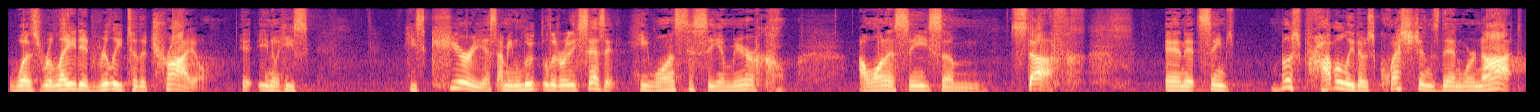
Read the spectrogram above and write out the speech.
was related really to the trial. It, you know, he's, he's curious. I mean, Luke literally says it. He wants to see a miracle. I want to see some stuff. And it seems most probably those questions then were not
